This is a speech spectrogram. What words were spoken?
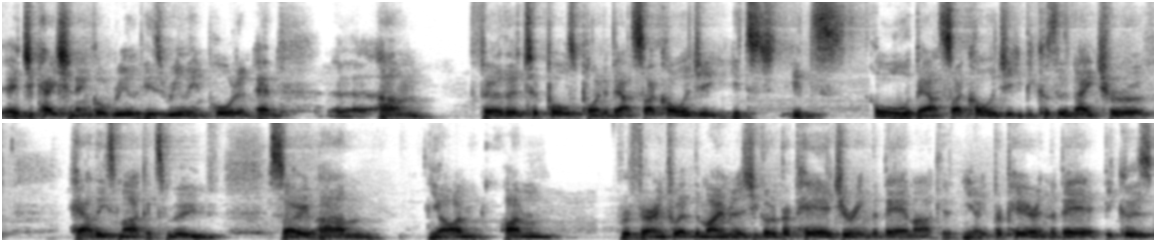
education angle really is really important. And uh, um, further to Paul's point about psychology, it's it's all about psychology because of the nature of how these markets move. So um, you know, I'm I'm referring to it at the moment as you've got to prepare during the bear market. You know, prepare in the bear because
